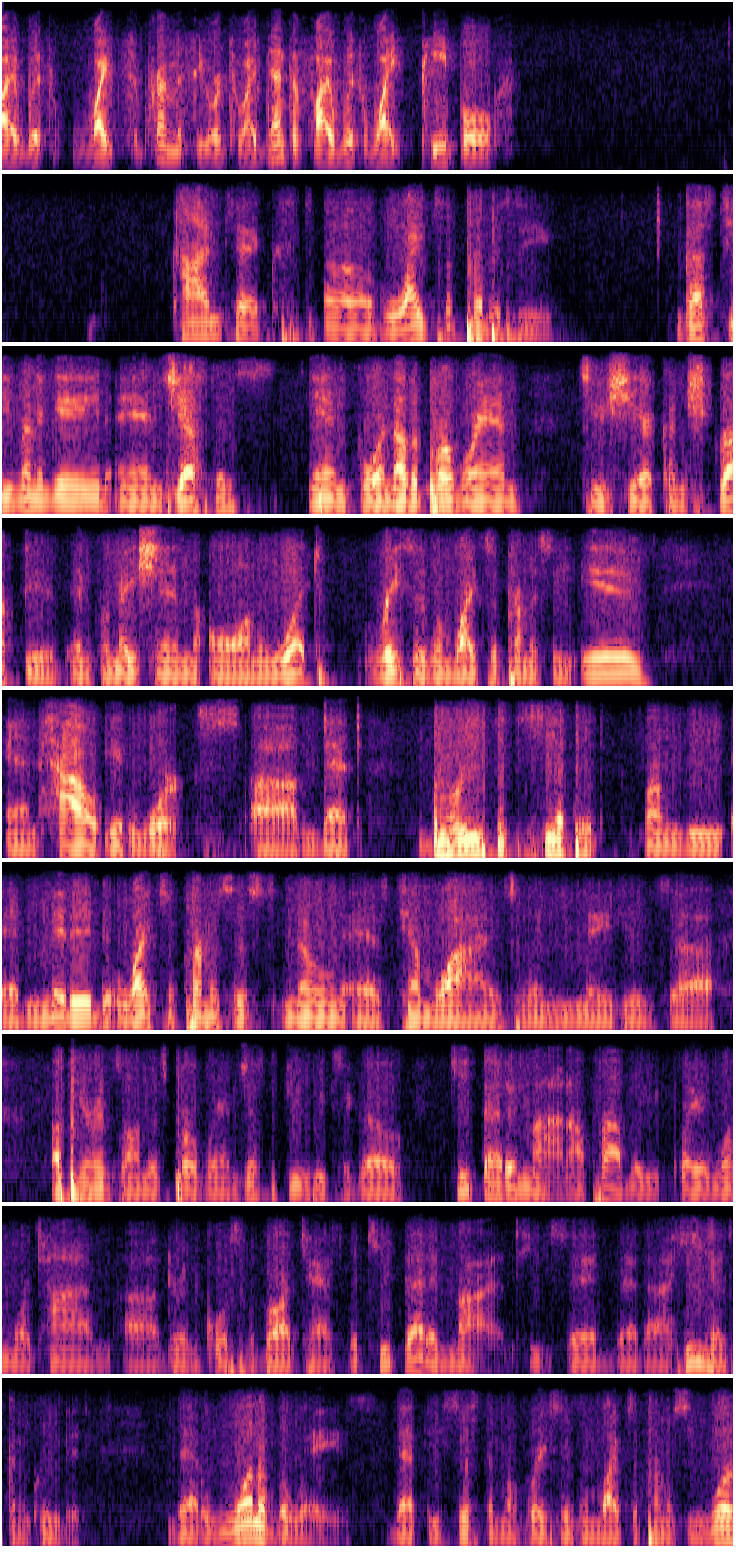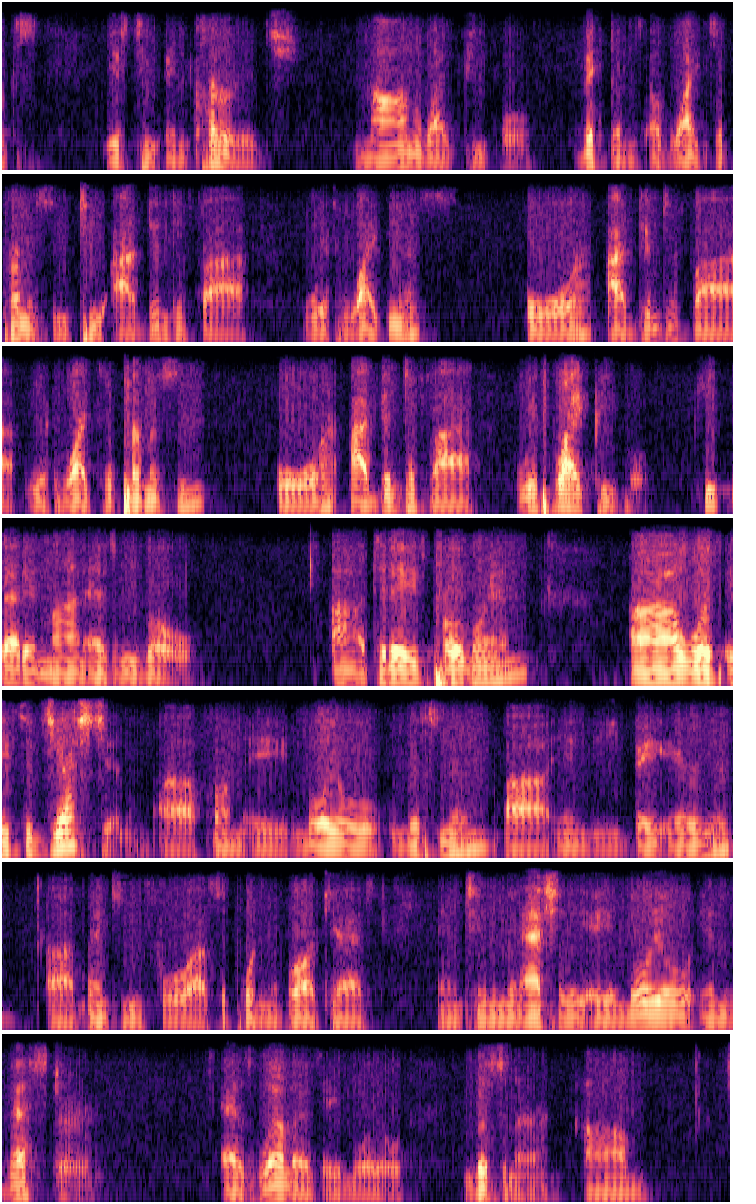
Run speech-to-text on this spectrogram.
Identify with white supremacy or to identify with white people context of white supremacy. Gus T. Renegade and Justice in for another program to share constructive information on what racism, white supremacy is, and how it works. Um, that brief snippet from the admitted white supremacist known as Tim Wise when he made his uh, appearance on this program just a few weeks ago. Keep that in mind. I'll probably play it one more time uh, during the course of the broadcast, but keep that in mind. He said that uh, he has concluded that one of the ways that the system of racism, white supremacy works is to encourage non white people, victims of white supremacy, to identify with whiteness or identify with white supremacy or identify with white people. Keep that in mind as we roll. Uh, today's program uh, was a suggestion uh, from a loyal listener uh, in the Bay Area. Uh, thank you for uh, supporting the broadcast and tuning in. Actually, a loyal investor as well as a loyal listener. Um,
